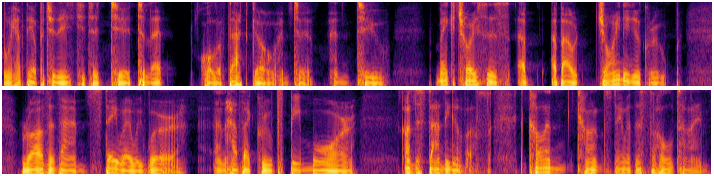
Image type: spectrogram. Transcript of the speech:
We have the opportunity to, to, to let all of that go and to, and to make choices ab- about joining a group rather than stay where we were and have that group be more understanding of us. Colin can't stay with us the whole time.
